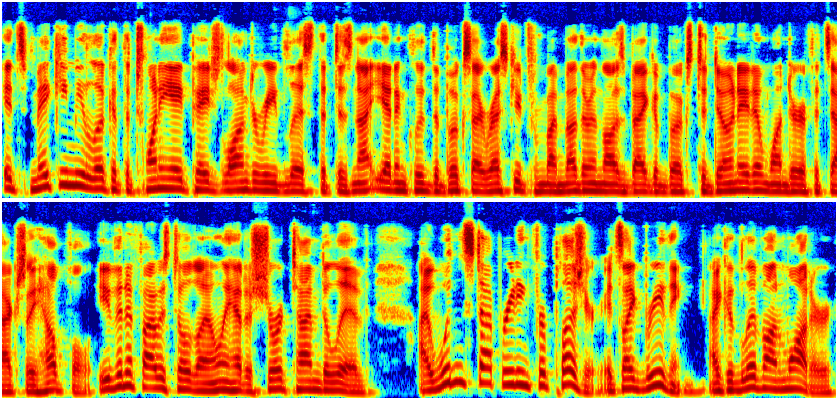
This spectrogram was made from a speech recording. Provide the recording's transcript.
it's making me look at the 28 page long to read list that does not yet include the books I rescued from my mother in law's bag of books to donate and wonder if it's actually helpful. Even if I was told I only had a short time to live, I wouldn't stop reading for pleasure. It's like breathing. I could live on water,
